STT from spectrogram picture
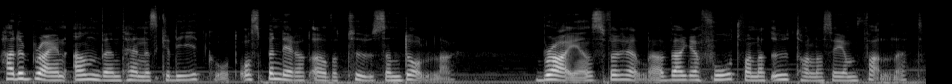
hade Brian använt hennes kreditkort och spenderat över tusen dollar. Brians föräldrar vägrar fortfarande att uttala sig om fallet.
